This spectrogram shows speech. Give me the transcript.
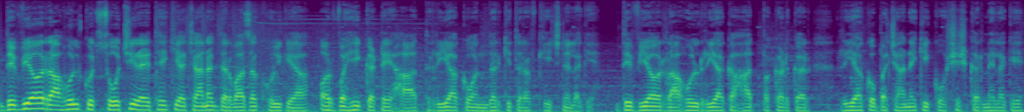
दिव्या और राहुल कुछ सोच ही रहे थे कि अचानक दरवाज़ा खुल गया और वही कटे हाथ रिया को अंदर की तरफ़ खींचने लगे। दिव्या और राहुल रिया का हाथ पकड़कर रिया को बचाने की कोशिश करने लगे,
